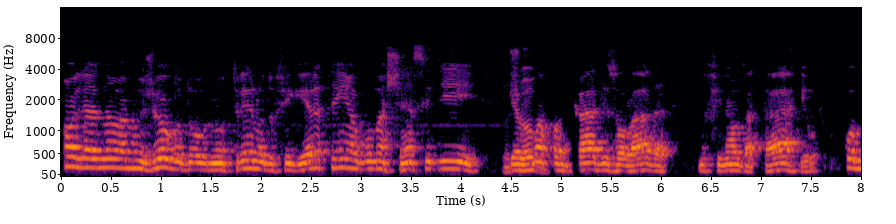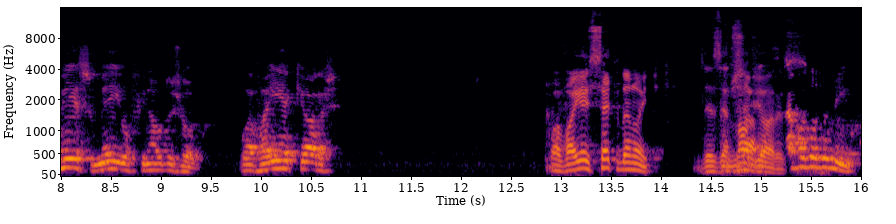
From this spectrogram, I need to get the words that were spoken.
Olha, no, no jogo, do, no treino do Figueira, tem alguma chance de, de alguma pancada isolada no final da tarde, o começo, meio ou final do jogo. O Havaí é que horas? O Havaí é às sete da noite. 19 horas. Sábado ou domingo?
